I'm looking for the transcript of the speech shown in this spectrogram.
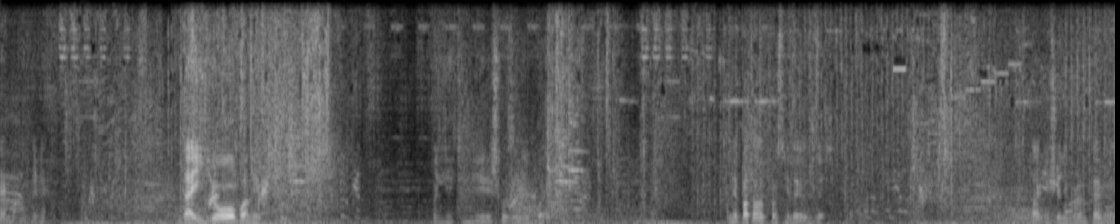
Поймал меня. Да ёбаный путь. Блять, он меня решил заебать. Он мне патроны просто не дают взять. Так, еще один гранатомет.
